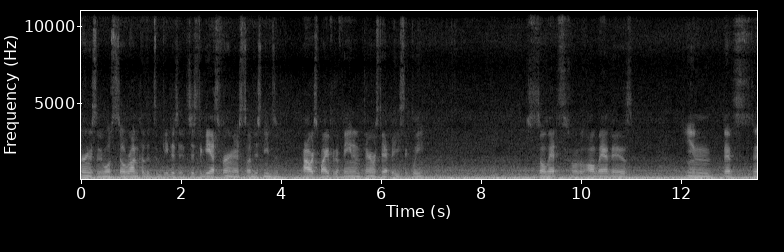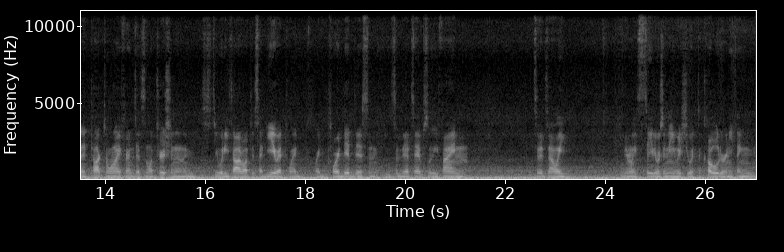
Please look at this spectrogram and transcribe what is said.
furnace it will still run because it's, it's just a gas furnace, so it just needs a power supply for the fan and thermostat basically. So that's all that is and that's I talked to one of my friends that's an electrician and see what he thought about this idea right, right before I did this, and he said that's absolutely fine. He said it's not like he didn't really say there was any issue with the code or anything.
